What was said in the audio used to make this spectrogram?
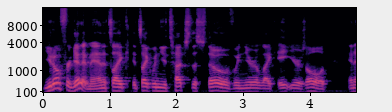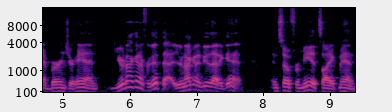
you don't forget it, man. It's like it's like when you touch the stove when you're like eight years old and it burns your hand. You're not gonna forget that. You're not gonna do that again. And so for me, it's like, man,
